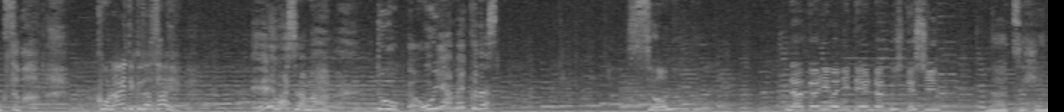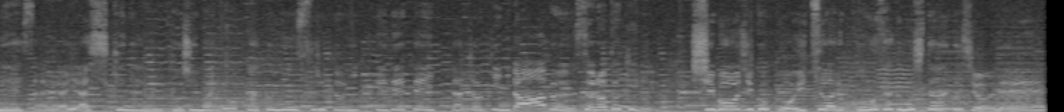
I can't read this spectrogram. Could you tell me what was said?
奥様。こらえてください。エヴァ様どうかおやめください。その後中庭に転落して死ん夏日姉さんが屋敷内の戸締まりを確認すると言って出て行った時に多分その時に死亡時刻を偽る工作もしたんでしょうね。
